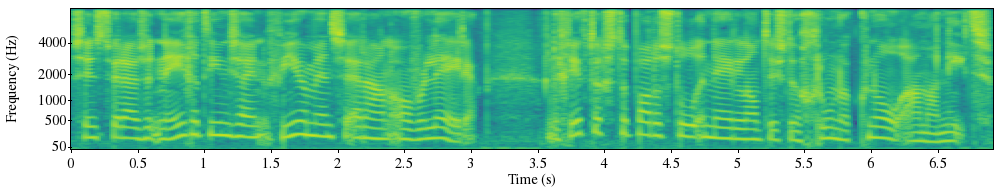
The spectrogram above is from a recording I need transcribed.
Sinds 2019 zijn vier mensen eraan overleden. De giftigste paddenstoel in Nederland is de groene knolamaniet.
